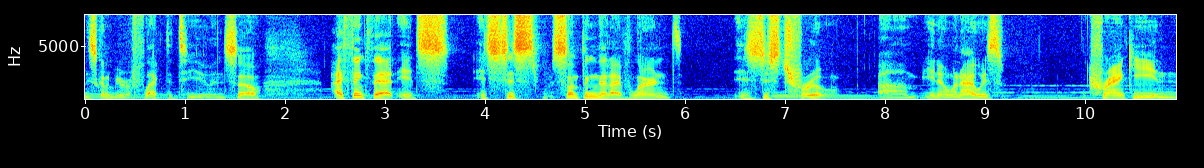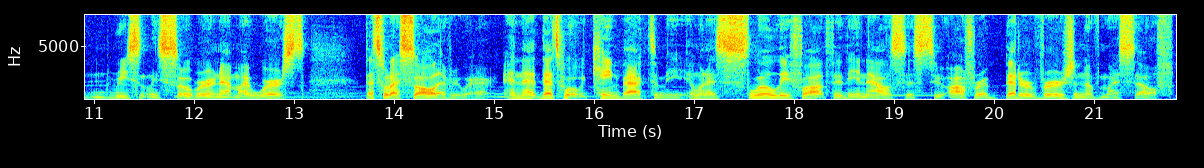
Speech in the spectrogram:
is going to be reflected to you. And so I think that it's, it's just something that I've learned is just true. Um, you know, when I was cranky and recently sober and at my worst, that's what I saw everywhere. And that, that's what came back to me. And when I slowly fought through the analysis to offer a better version of myself,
